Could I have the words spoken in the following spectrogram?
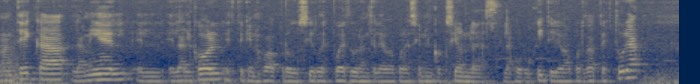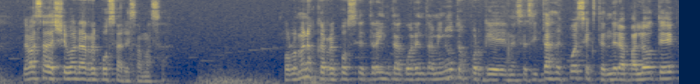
manteca, la miel, el, el alcohol, este que nos va a producir después durante la evaporación en cocción las, las burbujitas y le va a aportar textura, la vas a llevar a reposar esa masa. Por lo menos que repose 30, 40 minutos porque necesitas después extender a palote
